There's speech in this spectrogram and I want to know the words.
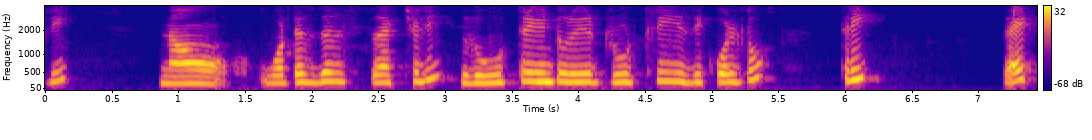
3. Now what is this actually? Root 3 into root 3 is equal to 3, right?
